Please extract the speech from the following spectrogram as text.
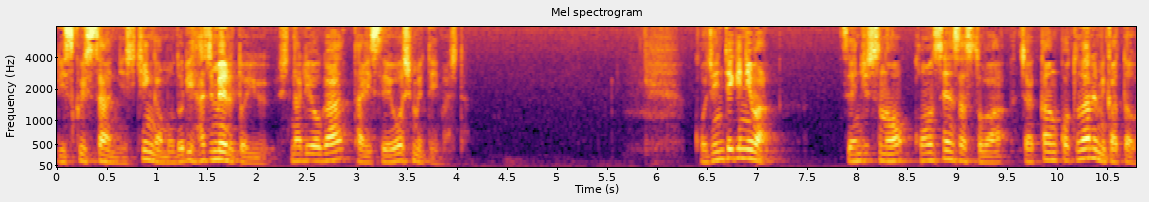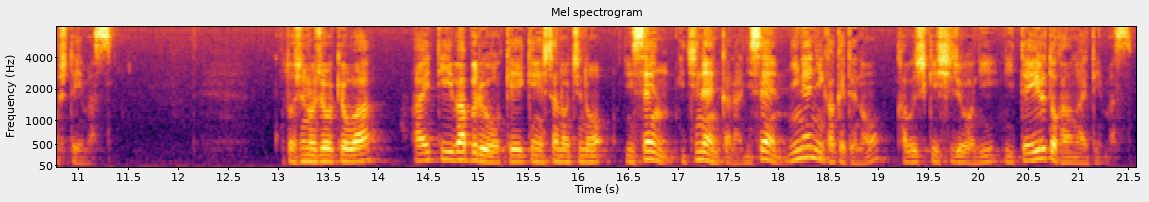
リスク資産に資金が戻り始めるというシナリオが大勢を占めていました。個人的には前日のコンセンサスとは若干異なる見方をしています。今年の状況は IT バブルを経験した後の2001年から2002年にかけての株式市場に似ていると考えています。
